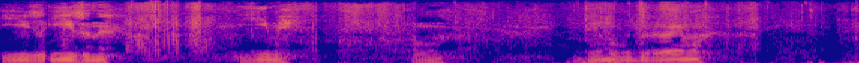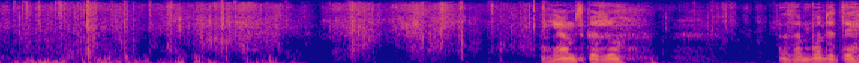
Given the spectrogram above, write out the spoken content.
поїжене їми. О. Йдемо, вибираємо. Я вам скажу, забудете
